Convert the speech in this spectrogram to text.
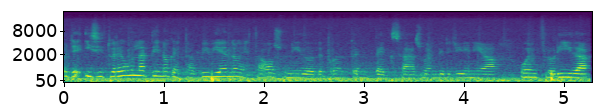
Oye, y si tú eres un latino que estás viviendo en Estados Unidos, de pronto en Texas o en Virginia o en Florida,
